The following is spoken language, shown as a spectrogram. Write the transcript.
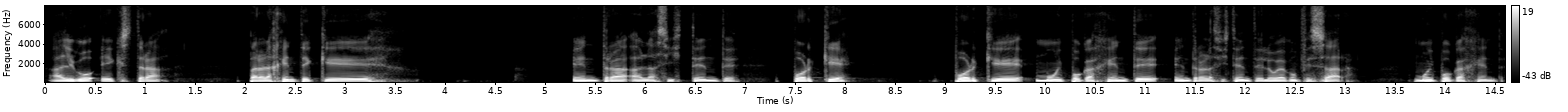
algo extra para la gente que entra al asistente. ¿Por qué? Porque muy poca gente entra al asistente, lo voy a confesar. Muy poca gente.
